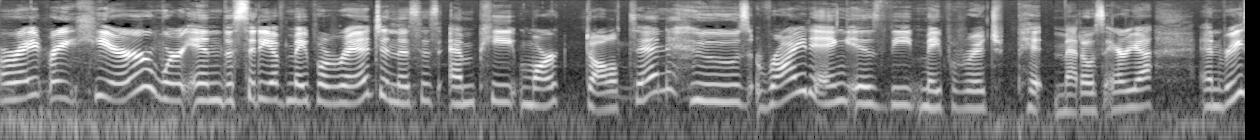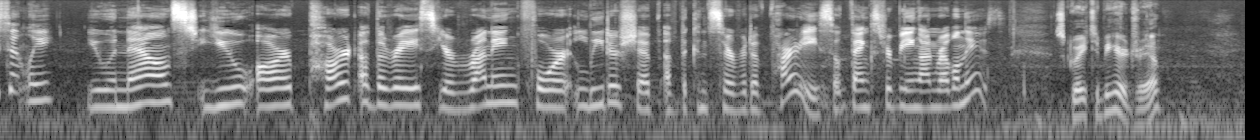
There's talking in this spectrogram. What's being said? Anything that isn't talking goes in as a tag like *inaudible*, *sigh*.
All right, right here, we're in the city of Maple Ridge, and this is MP Marc Dalton, whose riding is the Maple Ridge Pitt Meadows area. And recently, you announced you are part of the race. You're running for leadership of the Conservative Party. So thanks for being on Rebel News. It's great to be here, Drea.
